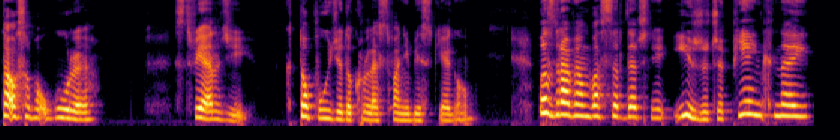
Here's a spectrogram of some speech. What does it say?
ta osoba u góry stwierdzi, kto pójdzie do Królestwa Niebieskiego. Pozdrawiam Was serdecznie i życzę pięknej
